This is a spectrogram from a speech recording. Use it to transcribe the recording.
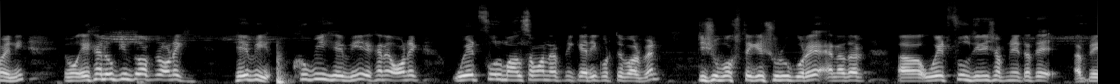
হয়নি। এবং এখানেও কিন্তু আপনার অনেক হেভি খুবই হেভি এখানে অনেক ওয়েটফুল মাল সামান আপনি ক্যারি করতে পারবেন। টিস্যু বক্স থেকে শুরু করে অ্যানাদার ওয়েটফুল জিনিস আপনি এটাতে আপনি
